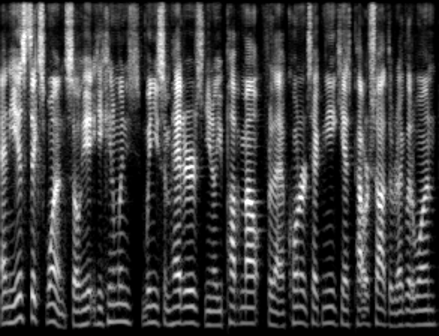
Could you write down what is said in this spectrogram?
and he is six one, so he, he can win win you some headers. You know, you pop him out for that corner technique. He has power shot, the regular one.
